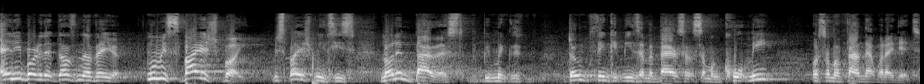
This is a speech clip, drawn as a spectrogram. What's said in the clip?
Anybody that doesn't have a um boy Mispayish means he's not embarrassed. Don't think it means I'm embarrassed that someone caught me or someone found out what I did.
